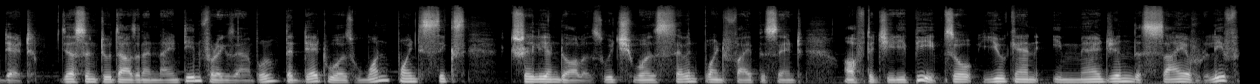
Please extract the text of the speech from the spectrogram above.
debt. Just in 2019, for example, the debt was 1.6 trillion dollars, which was 7.5% of the GDP. So you can imagine the sigh of relief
